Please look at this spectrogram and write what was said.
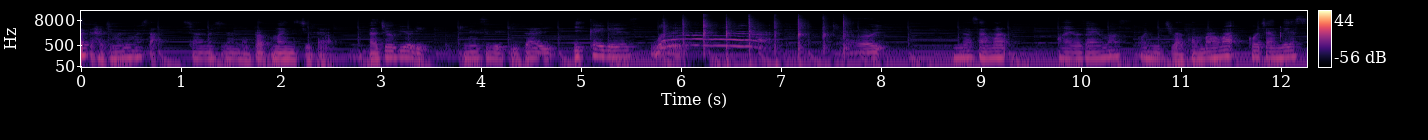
さて始まりました。シャーナシナンナと毎日がラジオ日和記念すべき第1回です。わーはい。皆様、おはようございます。こんにちは、こんばんは。こうちゃんです。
